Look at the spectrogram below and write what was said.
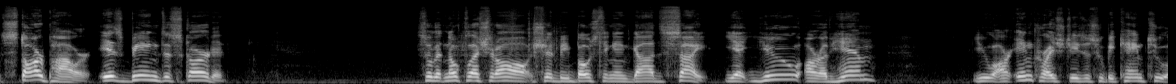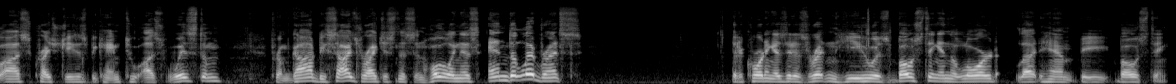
star power, is being discarded. So that no flesh at all should be boasting in God's sight. Yet you are of Him. You are in Christ Jesus, who became to us, Christ Jesus became to us wisdom from God, besides righteousness and holiness and deliverance that according as it is written, He who is boasting in the Lord, let him be boasting.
